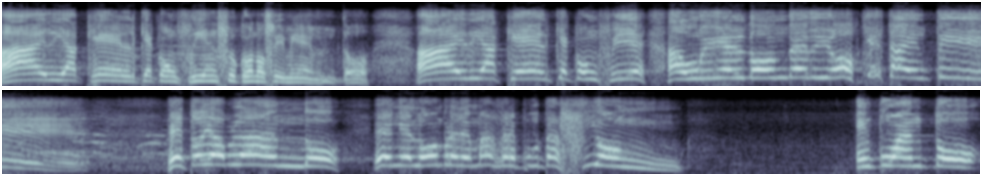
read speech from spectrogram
Ay de aquel que confía en su conocimiento. Ay de aquel que confíe aún en el don de Dios que está en ti. Estoy hablando en el hombre de más reputación en cuanto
